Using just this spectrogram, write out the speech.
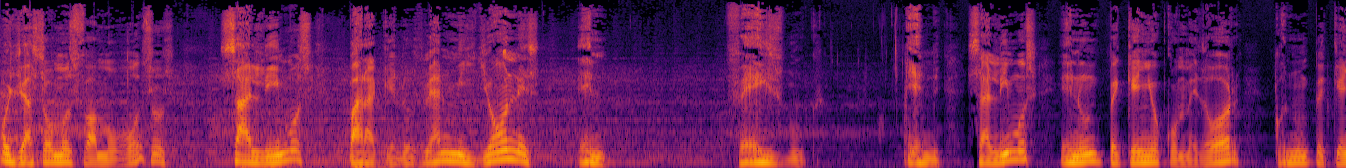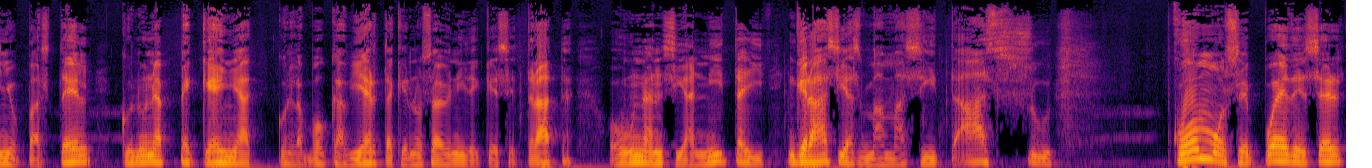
pues ya somos famosos. Salimos para que nos vean millones en Facebook. salimos en un pequeño comedor, con un pequeño pastel, con una pequeña, con la boca abierta que no sabe ni de qué se trata, o una ancianita y gracias mamacita. ¿Cómo se puede ser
